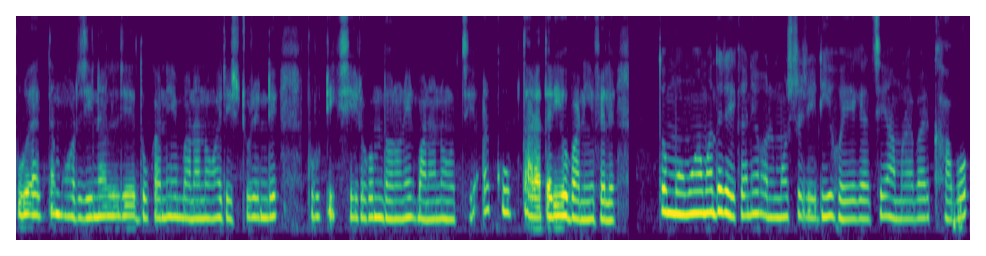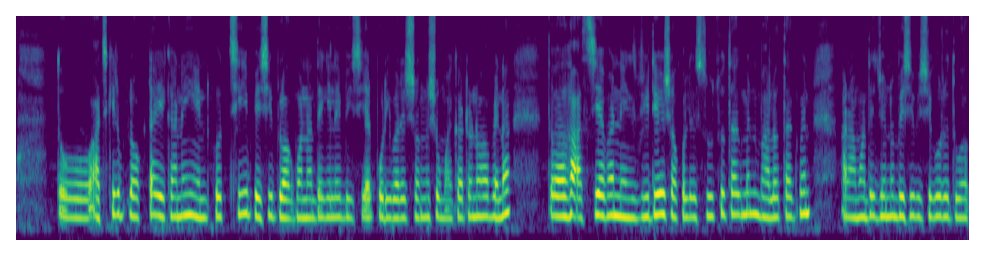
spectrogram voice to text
পুরো একদম অরিজিনাল যে দোকানে বানানো হয়, রেস্টুরেন্টে, পুরো ঠিক সেই রকম ধরনের বানানো হচ্ছে। আর খুব তাড়াতাড়িও বানিয়ে ফেলে। তো মোমো আমাদের এখানে অলমোস্ট রেডি হয়ে গেছে, আমরা এবার খাব। তো আজকের ব্লগটা এখানেই এন্ড করছি। বেশি ব্লগ বানাতে গেলে বেশি আর পরিবারের সঙ্গে সময় কাটানো হবে না। তো আসছি আবার নেক্সট ভিডিও সকলে সুস্থ থাকবেন, ভালো থাকবেন, আর আমাদের জন্য বেশি বেশি করে দোয়া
